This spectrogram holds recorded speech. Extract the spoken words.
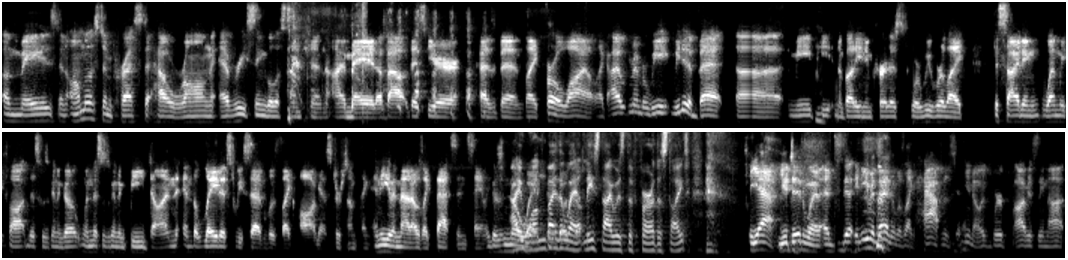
amazed and almost impressed at how wrong every single assumption I made about this year has been. Like for a while, like I remember we we did a bet, uh, me, Pete, and a buddy named Curtis, where we were like deciding when we thought this was going to go, when this was going to be done, and the latest we said was like August or something. And even that, I was like, that's insane. Like, there's no I way. won, by the way. At least I was the furthest out. Yeah, you did win, and, and even then it was like half. As you know, we're obviously not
